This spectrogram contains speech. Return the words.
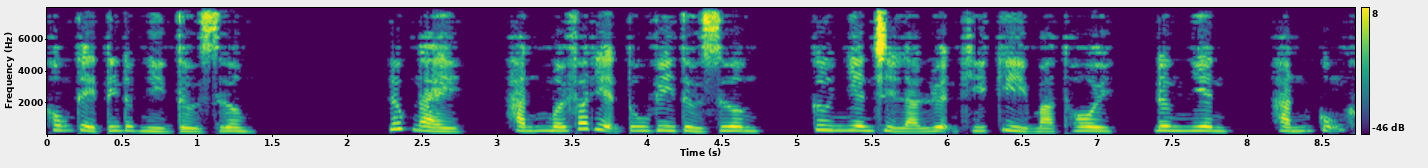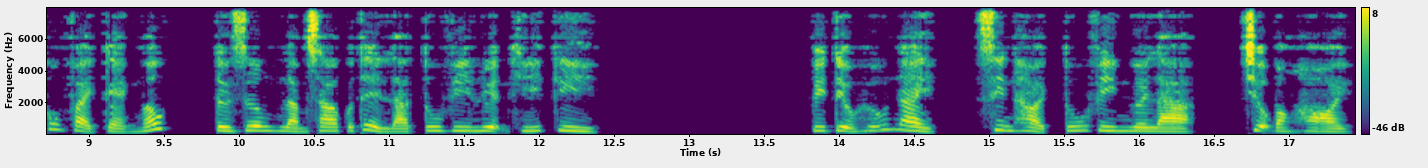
không thể tin được nhìn từ dương. Lúc này, hắn mới phát hiện tu vi từ dương, cư nhiên chỉ là luyện khí kỳ mà thôi, đương nhiên, hắn cũng không phải kẻ ngốc, từ dương làm sao có thể là tu vi luyện khí kỳ. Vị tiểu hữu này, xin hỏi tu vi người là, triệu bằng hỏi.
